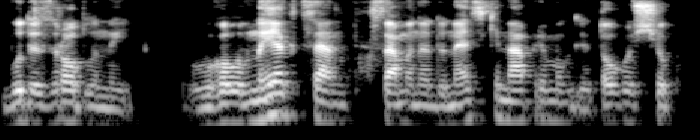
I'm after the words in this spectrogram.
буде зроблений головний акцент саме на Донецький напрямок для того, щоб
